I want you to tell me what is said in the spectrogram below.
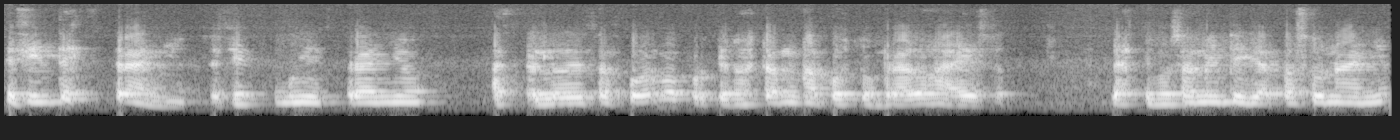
se siente extraño, se siente muy extraño hacerlo de esa forma porque no estamos acostumbrados a eso. Lastimosamente ya pasó un año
